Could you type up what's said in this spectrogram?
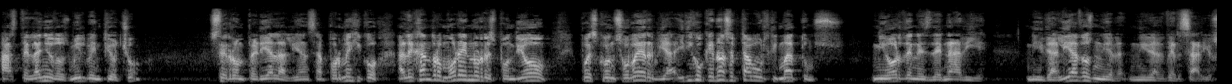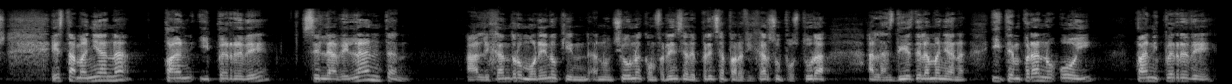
hasta el año 2028, se rompería la alianza por México. Alejandro Moreno respondió pues con soberbia y dijo que no aceptaba ultimátums ni órdenes de nadie, ni de aliados ni de, adversarios. Esta mañana PAN y PRD se le adelantan a Alejandro Moreno, quien anunció una conferencia de prensa para fijar su postura a las 10 de la mañana, y temprano hoy, PAN y PRD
